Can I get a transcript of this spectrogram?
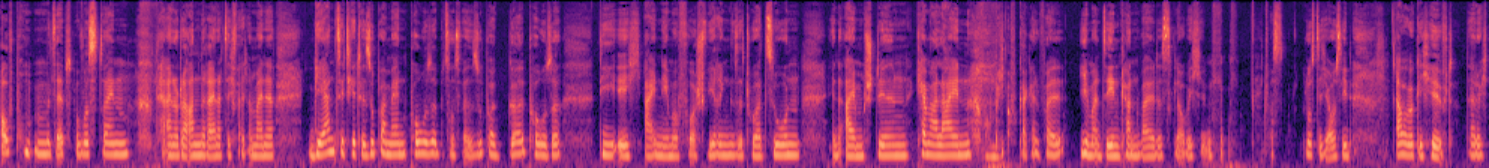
aufpumpen mit Selbstbewusstsein. Der ein oder andere erinnert sich vielleicht an meine gern zitierte Superman-Pose bzw. Supergirl-Pose, die ich einnehme vor schwierigen Situationen in einem stillen Kämmerlein, wo mich auf gar keinen Fall jemand sehen kann, weil das, glaube ich, etwas lustig aussieht, aber wirklich hilft. Dadurch,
